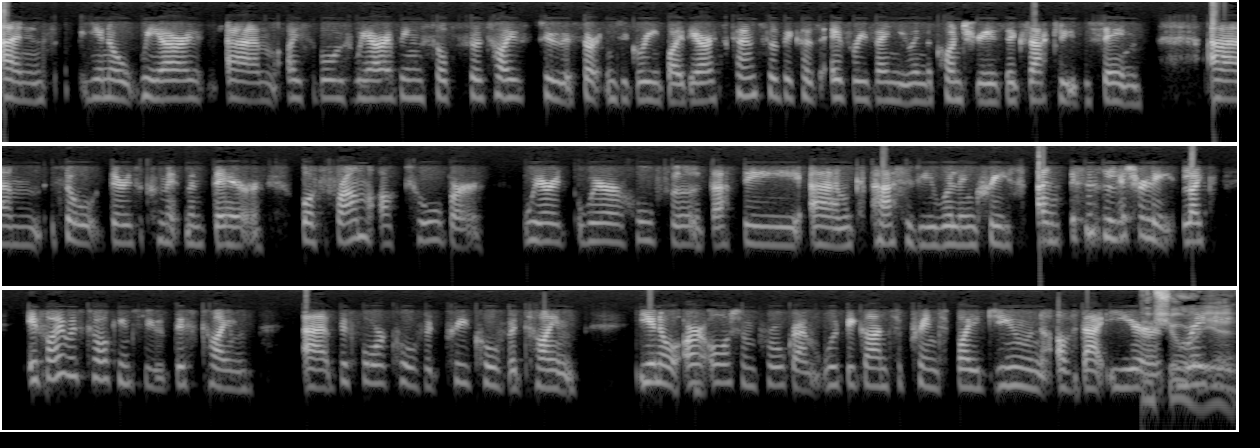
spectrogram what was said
and you know we are. Um, I suppose we are being subsidised to a certain degree by the Arts Council because every venue in the country is exactly the same. Um, so there is a commitment there. But from October, we're we're hopeful that the um, capacity will increase, and this is literally like if I was talking to you this time uh, before COVID, pre-COVID time, you know, our autumn program would be gone to print by June of that year, sure, ready, yeah. Mm.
